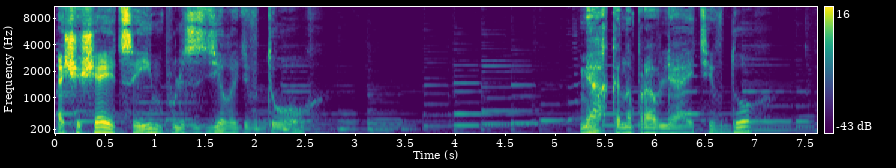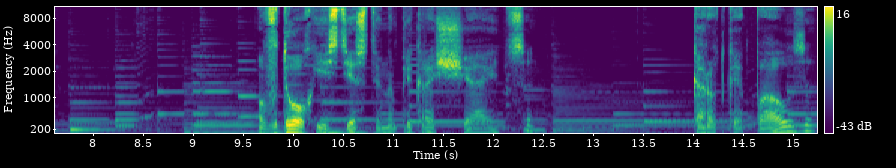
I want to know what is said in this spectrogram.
ощущается импульс сделать вдох, Мягко направляйте вдох. Вдох, естественно, прекращается. Короткая пауза.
